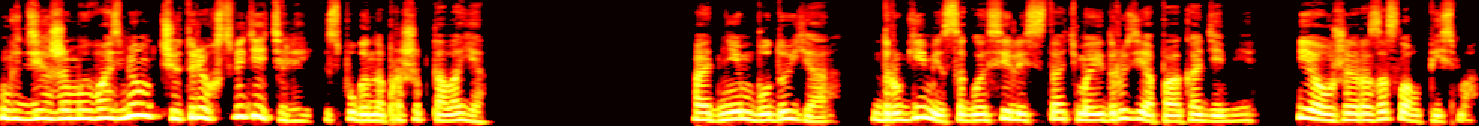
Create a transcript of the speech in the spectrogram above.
«Где же мы возьмем четырех свидетелей?» – испуганно прошептала я. «Одним буду я. Другими согласились стать мои друзья по академии. Я уже разослал письма.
